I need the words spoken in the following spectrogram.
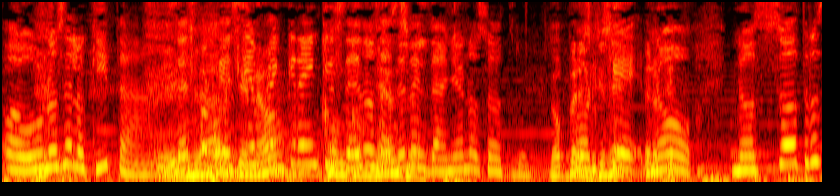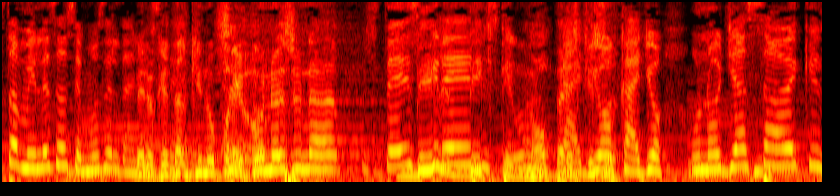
O uno se lo quita. Ustedes ¿por porque qué siempre no? creen que Con ustedes nos hacen el daño a nosotros. No, pero es que porque se- pero no, nosotros también les hacemos el daño. Pero a qué tal que uno, por Sí, uno es una... Ustedes creen que uy, No, pero es que cayó, eso- cayó. Uno ya sabe que,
